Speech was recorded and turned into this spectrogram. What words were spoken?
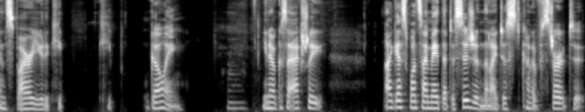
inspire you to keep keep going. Mm. You know, because I actually, I guess once I made that decision, then I just kind of started to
